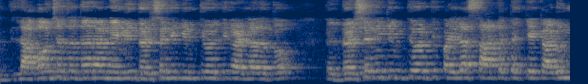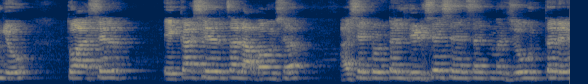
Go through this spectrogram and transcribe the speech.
लाभांशाचा दर हा नेहमी दर्शनी किमतीवरती काढला जातो. तर दर्शनी किमतीवरती पहिला सात टक्के काढून घेऊ. तो असेल एका शेअरचा लाभांश. असे टोटल दीडशे शेअर्स आहेत. मग जो उत्तर आहे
